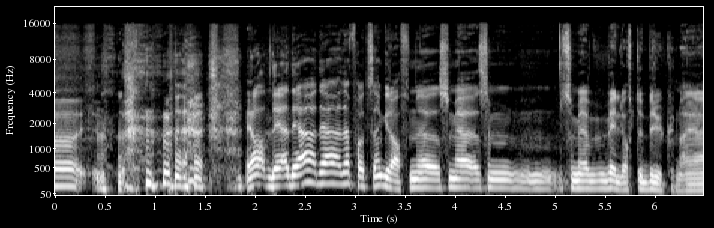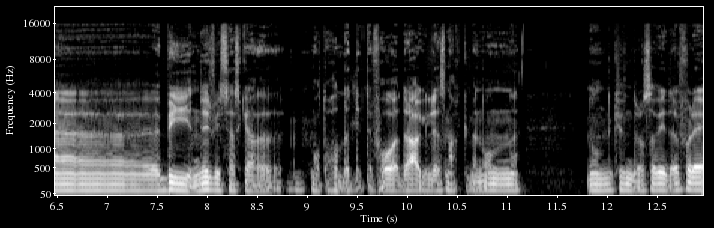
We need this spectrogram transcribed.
eh, Ja, det, det, er, det, er, faktisk den grafen jeg- som jeg, som, som jeg veldig ofte bruker når jeg begynner, hvis jeg skal måtte holde et lite foredrag eller snakke med noen, noen kunder osv. Fordi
